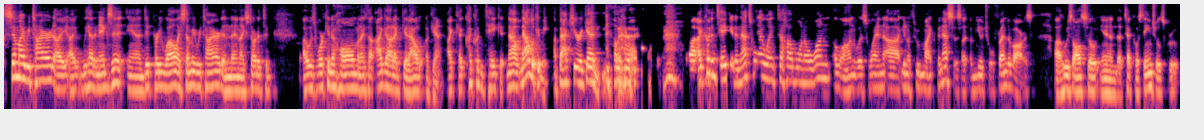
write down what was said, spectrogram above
semi-retired. I, I we had an exit and did pretty well. I semi-retired, and then I started to I was working at home and I thought, I got to get out again. I, I, I, couldn't take it. Now, now look at me. I'm back here again. I couldn't take it. And that's when I went to Hub 101, Alon, was when, uh, you know, through Mike Benesses, a, a mutual friend of ours, uh, who's also in the Tech Coast Angels group.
